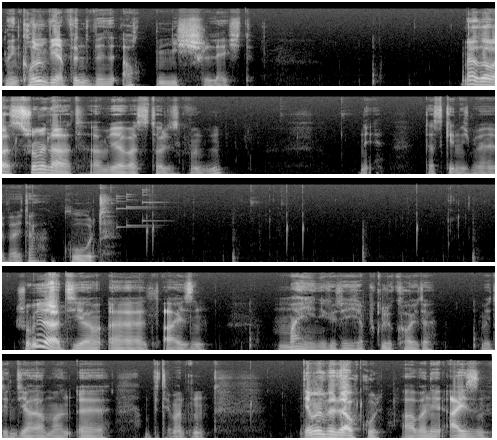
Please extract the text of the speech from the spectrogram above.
Wenn Kohlen wir finden wir auch nicht schlecht. Na sowas, schon wieder haben wir was Tolles gefunden. Nee, das geht nicht mehr weiter. Gut. Schon wieder hier äh, Eisen. Meine Güte, ich habe Glück heute. Mit den Diamanten, äh, Diamanten. Diamant wird auch cool, aber ne, Eisen.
